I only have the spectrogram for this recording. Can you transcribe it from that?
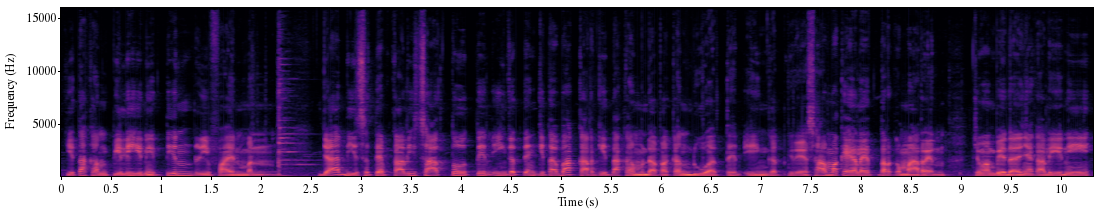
Kita akan pilih ini tin refinement. Jadi setiap kali satu tin ingot yang kita bakar, kita akan mendapatkan dua tin ingot gitu ya. Sama kayak letter kemarin. Cuma bedanya kali ini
